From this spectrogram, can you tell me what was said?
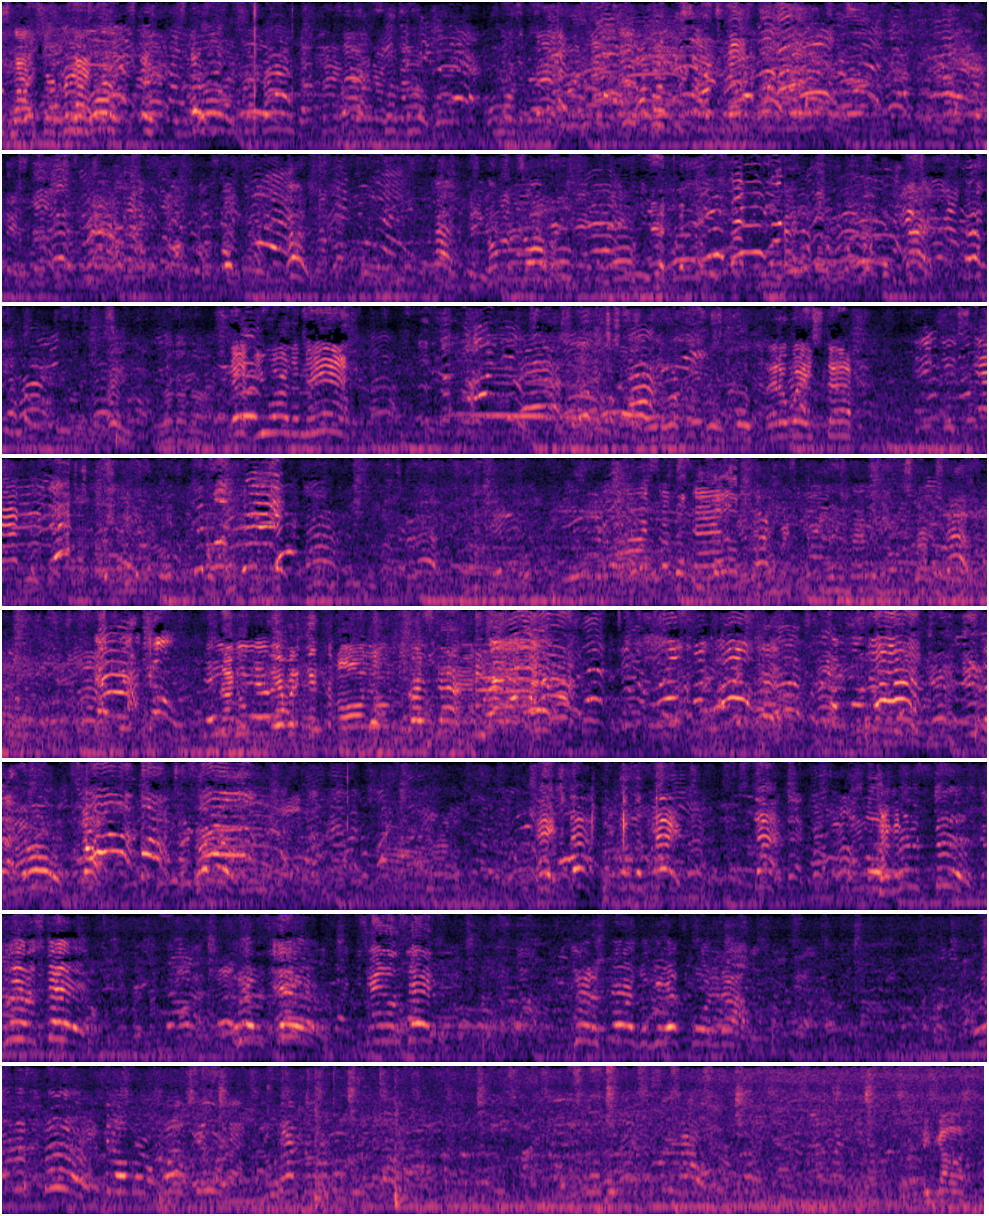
Got champagne. One more step. I'm up the side, Steph. Hey, no, no, no. Steph, you are the man. Let away, Steph. You, Steph. Steph, not. Hey, stop! The face! Get escorted out. The. Get over one seat. You have to remove yourself. He's gone.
